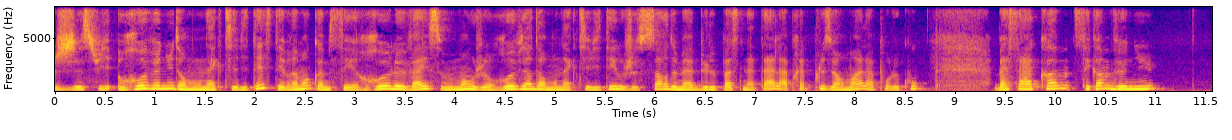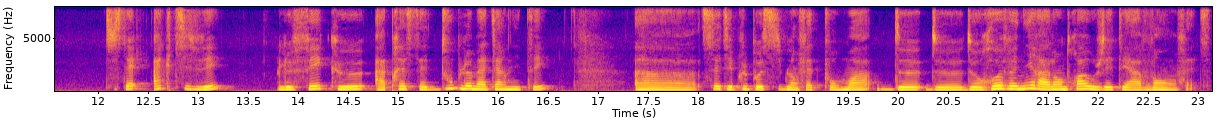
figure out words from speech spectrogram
je suis revenue dans mon activité, c'était vraiment comme ces relevailles, ce moment où je reviens dans mon activité, où je sors de ma bulle postnatale après plusieurs mois là pour le coup. Bah ça a comme, c'est comme venu, tu sais, activer le fait que après cette double maternité, euh, c'était plus possible en fait pour moi de, de, de revenir à l'endroit où j'étais avant en fait.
